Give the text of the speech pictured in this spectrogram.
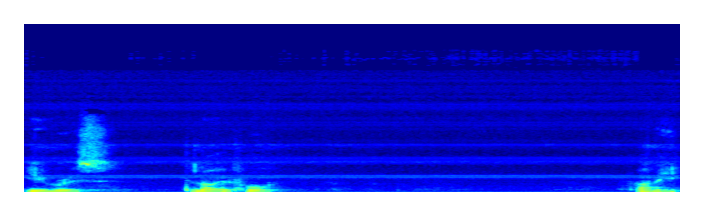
humorous, delightful, funny.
